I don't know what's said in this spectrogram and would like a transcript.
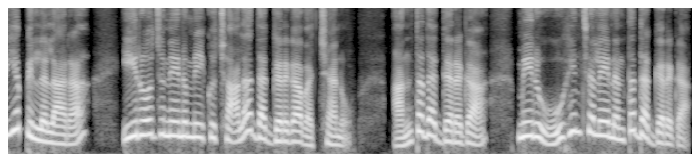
ప్రియ పిల్లలారా ఈరోజు నేను మీకు చాలా దగ్గరగా వచ్చాను. అంత దగ్గరగా మీరు ఊహించలేనంత దగ్గరగా.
